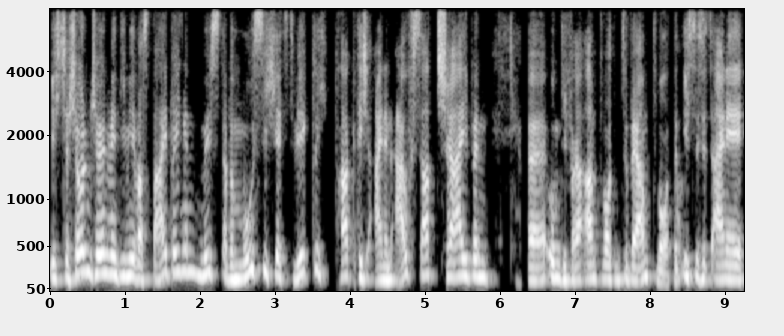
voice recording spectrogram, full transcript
ist ja schon schön, wenn die mir was beibringen müssen, aber muss ich jetzt wirklich praktisch einen Aufsatz schreiben, äh, um die Verantwortung zu beantworten? Ist es jetzt eine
